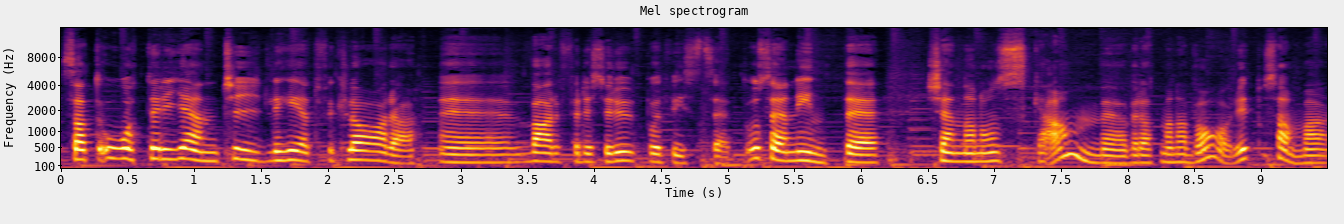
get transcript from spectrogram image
Så att återigen tydlighet förklara eh, varför det ser ut på ett visst sätt och sen inte känna någon skam över att man har varit på samma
